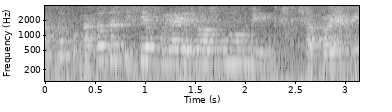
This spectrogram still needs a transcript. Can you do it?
Αυτό, αυτά τα στοιχεία που λέει εδώ, ας πούμε, ότι θα πρέπει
